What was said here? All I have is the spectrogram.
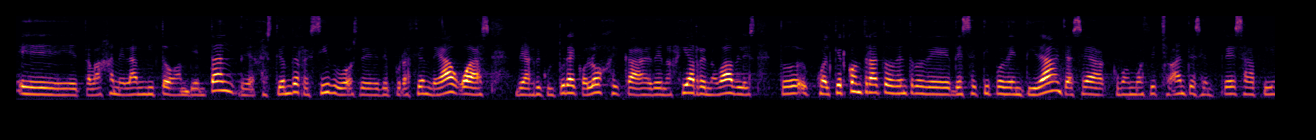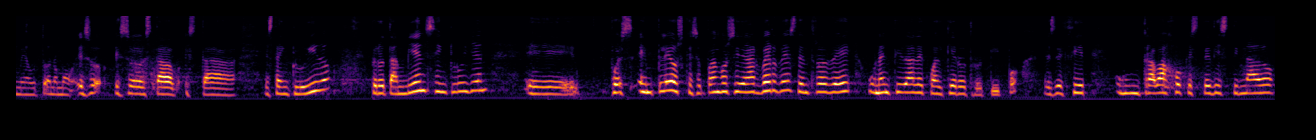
eh, trabaja en el ámbito ambiental, de gestión de residuos, de depuración de aguas, de agricultura ecológica, de energías renovables, cualquier contrato dentro de, ese tipo de entidad, ya sea, como hemos dicho antes, empresa, pyme, autónomo, eso, está incluido, pero también se incluyen eh, pues empleos que se puedan considerar verdes dentro de una entidad de cualquier otro tipo, es decir, un trabajo que esté destinado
